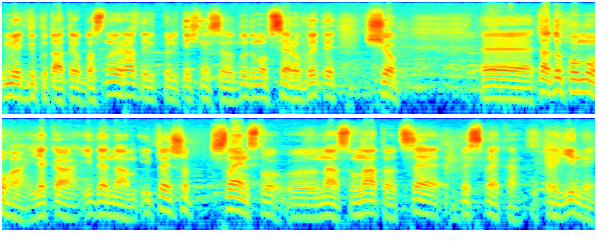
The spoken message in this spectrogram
і ми, як депутати обласної ради від політичної сили, будемо все робити, щоб та допомога, яка йде нам, і те, щоб членство е, нас у НАТО, це безпека України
